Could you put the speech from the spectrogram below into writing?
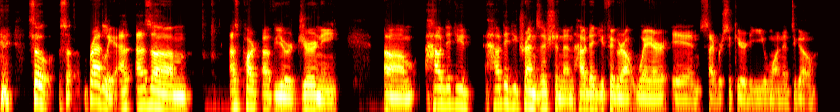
so, so Bradley, as, um as part of your journey, um, how did you how did you transition and how did you figure out where in cybersecurity you wanted to go?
